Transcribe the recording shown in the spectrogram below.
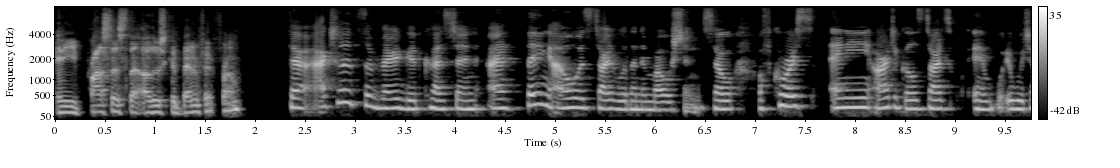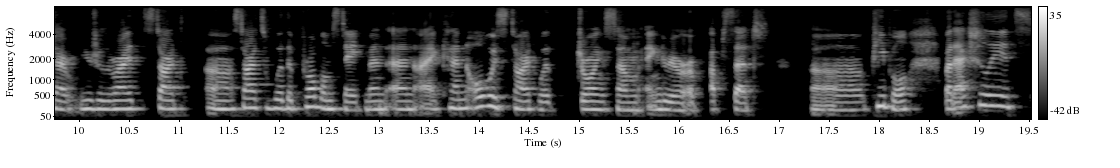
any process that others could benefit from? So actually, it's a very good question. I think I always start with an emotion. So of course, any article starts, in, which I usually write, start uh, starts with a problem statement, and I can always start with drawing some angry or upset uh, people. But actually it's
